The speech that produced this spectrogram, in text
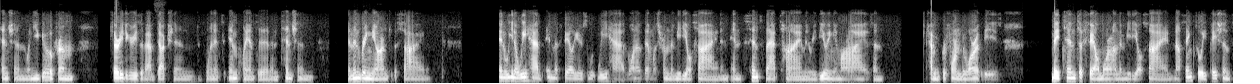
tension when you go from 30 degrees of abduction when it's implanted and tension and then bring the arm to the side. And you know, we had in the failures we had, one of them was from the medial side, and and since that time, in reviewing MRIs and having performed more of these, they tend to fail more on the medial side. Now, thankfully, patients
